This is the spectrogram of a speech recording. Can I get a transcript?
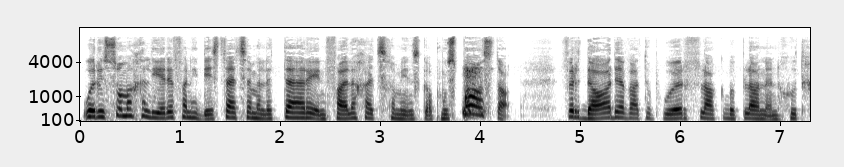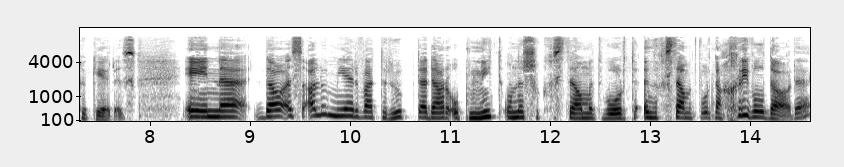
oor hoe sommige lede van die destydse militêre en veiligheidsgemeenskap moes pa staan vir dade wat op hoër vlak beplan en goedgekeur is. En uh, daar is al hoe meer wat roep dat daar opnuut ondersoek gestel moet word ingestel moet word na gruweldade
